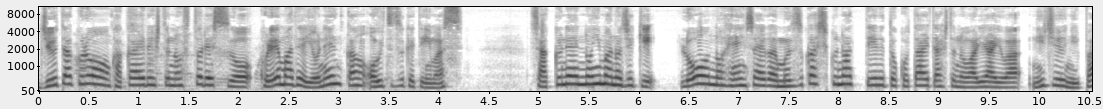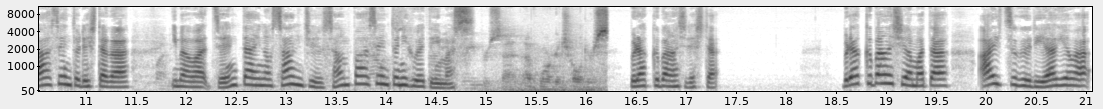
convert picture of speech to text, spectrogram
住宅ローンを抱える人のストレスをこれまで4年間追い続けています。昨年の今の時期、ローンの返済が難しくなっていると答えた人の割合は22%でしたが、今は全体の33%に増えています。ブラックバーン氏でした。ブラックバーン氏はまた、相次ぐ利上げは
